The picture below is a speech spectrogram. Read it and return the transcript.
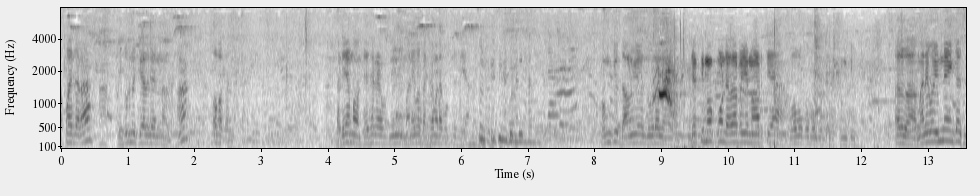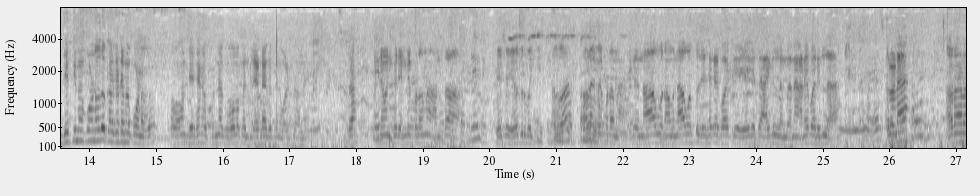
ಅಪ್ಪ ಇದ್ದಾರಾ? ಇಬ್ರನ್ನೂ ಕೇಳ್ದೆ ನಾನು. ಹಾಂ ಹೋಗ್ಬೇಕಂದ ಸರಿಯಮ್ಮ ದೇಶಕ್ಕೆ ನೀನು ಮನೆಗೆ ದರ್ಶನ ಮಾಡಕ್ಕೆ ಹೋಗ್ತಿದ್ಯಾ ಕುಮ್ಕಿ ದಾವಣಗೆರೆ ದೂರಲ್ಲ ಜಟ್ಟಿ ಮಾಡ್ಕೊಂಡು ಎಲ್ಲ ಬಗ್ಗೆ ಮಾಡ್ತೀಯಾ? ಹೋಗ್ಬೇಕು ಹೋಗ್ಬೇಕು ಕುಮ್ಕಿ ಅಲ್ವಾ? ಮನೆಗೆ ಹೋಗಿ ಇನ್ನೇ ಹಿಂಗೆ ಜಟ್ಟಿ ಮಾಡ್ಕೊಳೋದು ಕರ್ಕಟೆ ಮಾಡ್ಕೊಳೋದು ಅವ್ನು ದೇಶಕ್ಕೆ ಪುಣ್ಯಕ್ಕೆ ಹೋಗ್ಬೇಕಂತ ಲೇಟ್ ಆಗುತ್ತೆ ಅಂತ ಹೊಳ್ತಾವನೆ ಇನ್ನೇ ಒಂದ್ಸರಿ ಹೆಮ್ಮೆ ಪಡೋಣ ಅಂತ ದೇಶ ಯೋಧರ ಬಗ್ಗೆ. ಅಲ್ವಾ? ಭಾಳ ಹೆಮ್ಮೆ ಪಡೋಣ. ಈಗ ನಾವು ನಾವು, ನಾವಂತೂ ದೇಶಕ್ಕೆ ಹೋಗಕ್ಕೆ ಹೇಗತೆ ಆಗಿಲ್ಲ ನಮ್ಗೆ ಹಣೆ ಬಾರಿಲ್ಲ ಅಲ್ವಣ್ಣ? ಅವರವರ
